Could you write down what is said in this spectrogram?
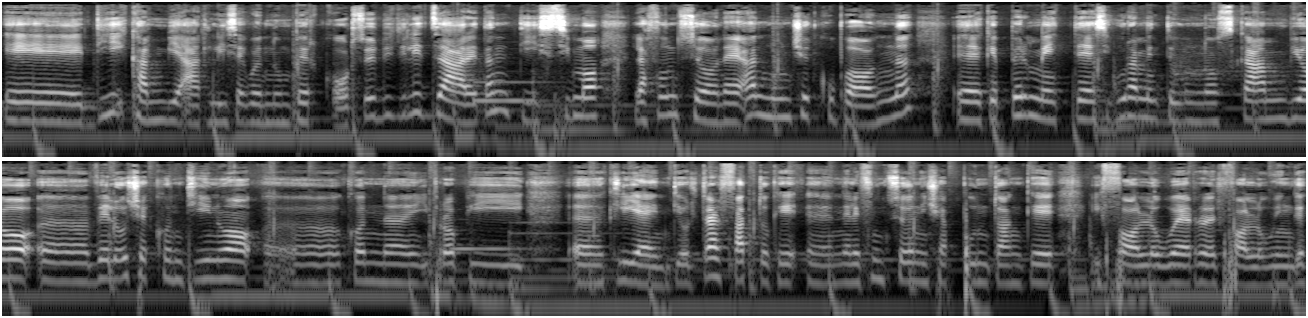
e di cambiarli seguendo un percorso e di utilizzare tantissimo la funzione annunci e coupon eh, che permette sicuramente uno scambio eh, veloce e continuo eh, con i propri eh, clienti oltre al fatto che nelle funzioni c'è appunto anche il follower il following.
